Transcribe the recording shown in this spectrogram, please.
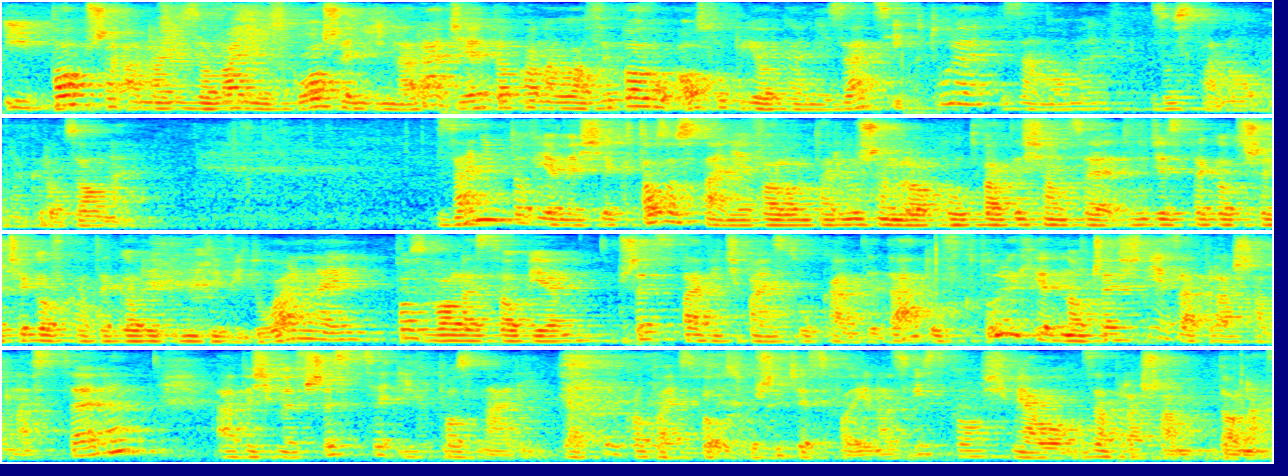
i po przeanalizowaniu zgłoszeń i naradzie dokonała wyboru osób i organizacji, które za moment zostaną nagrodzone. Zanim dowiemy się, kto zostanie wolontariuszem roku 2023 w kategorii indywidualnej, pozwolę sobie przedstawić Państwu kandydatów, których jednocześnie zapraszam na scenę, abyśmy wszyscy ich poznali. Jak tylko Państwo usłyszycie swoje nazwisko, śmiało zapraszam do nas.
